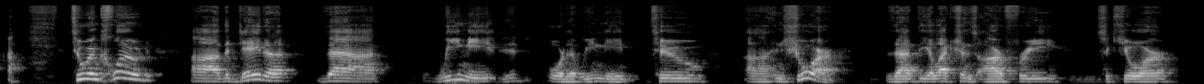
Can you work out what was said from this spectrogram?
to include uh, the data that we needed or that we need to uh, ensure that the elections are free, secure,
